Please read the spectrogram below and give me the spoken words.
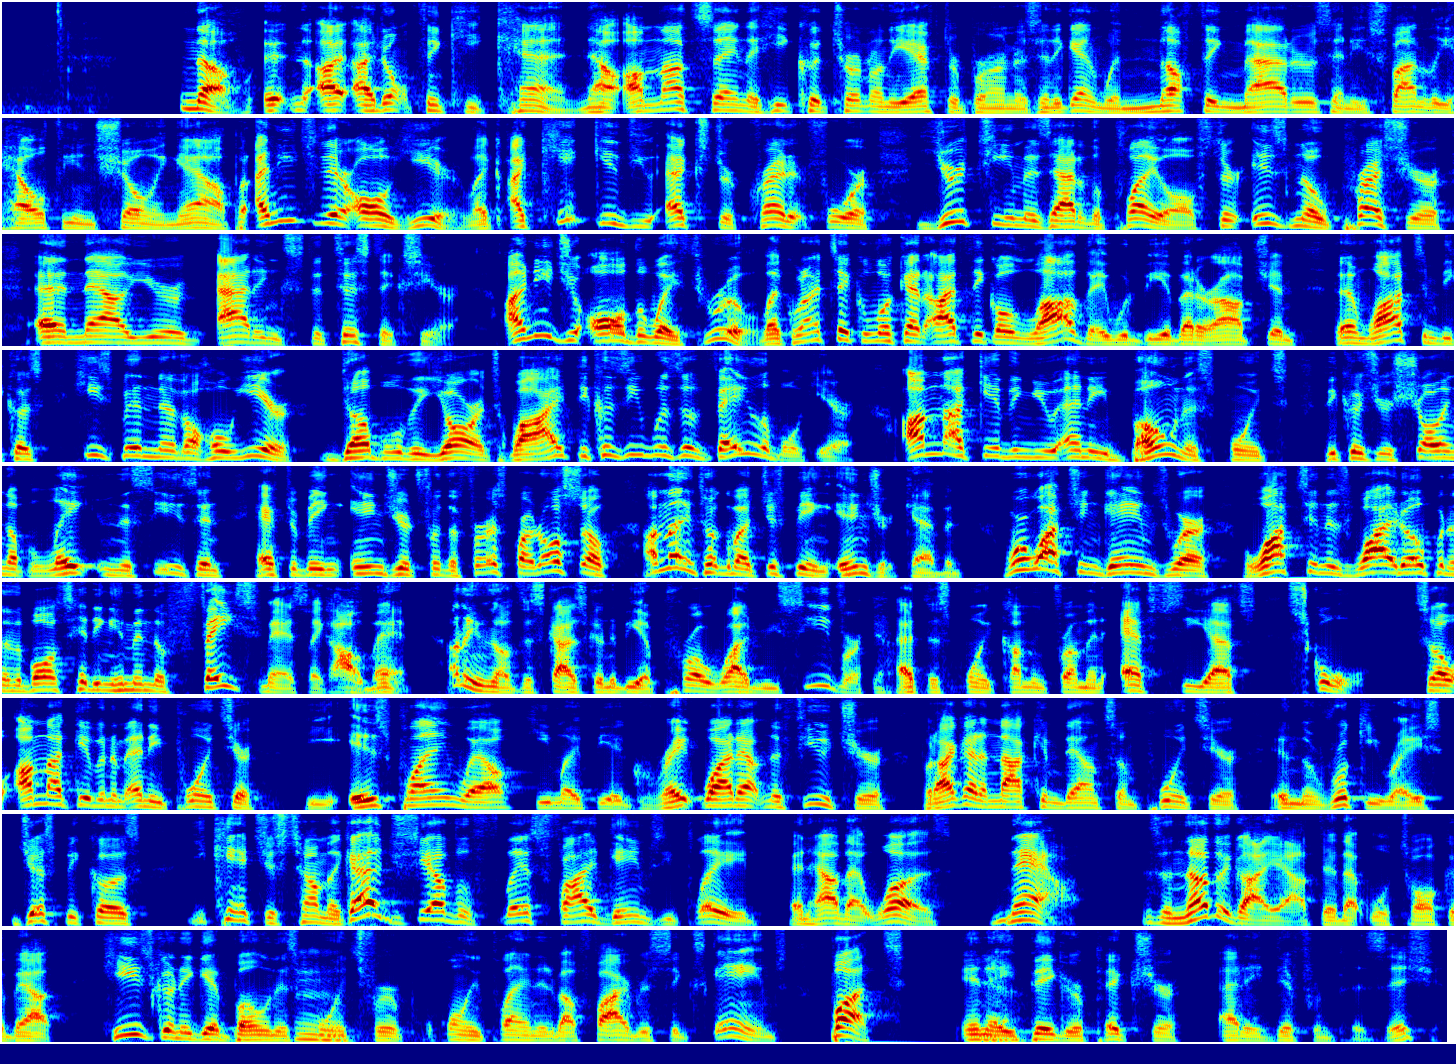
No, it, I, I, don't think he can. Now, I'm not saying that he could turn on the afterburners. And again, when nothing matters and he's finally healthy and showing out, but I need you there all year. Like, I can't give you extra credit for your team is out of the playoffs. There is no pressure. And now you're adding statistics here. I need you all the way through. Like when I take a look at, I think Olave would be a better option than Watson because he's been there the whole year, double the yards. Why? Because he was available here. I'm not giving you any bonus points because you're showing up late in the season after being injured for the first part. Also, I'm not even talking about just being injured, Kevin. We're watching games where Watson is wide open and the ball's hitting him in the face mask. Like, oh man, I don't even know if this guy's going to be a pro wide receiver yeah. at this point coming from an FCS school. So I'm not giving him any points here. He is playing well. He might be a great wideout in the future, but I got to knock him down some points here in the rookie race just because you can't just tell him, like, oh, did you see how the last five games he played and how that was? Now, there's another guy out there that we'll talk about. He's going to get bonus mm. points for only playing in about five or six games, but in yeah. a bigger picture at a different position.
